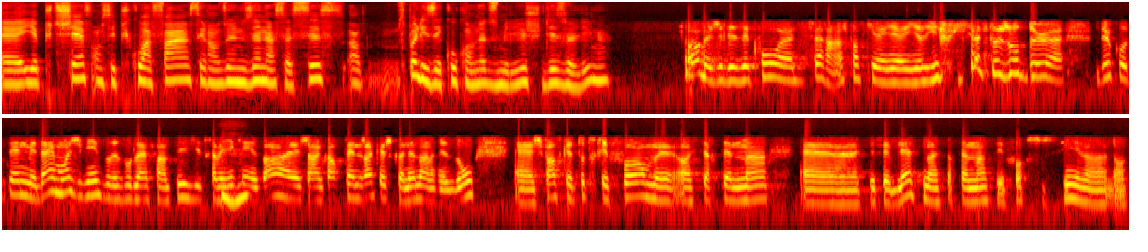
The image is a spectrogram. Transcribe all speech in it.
euh, il y a plus de chef, on sait plus quoi faire, c'est rendu une usine à saucisses. C'est pas les échos qu'on a du milieu, je suis désolée. Là. Oh, ben j'ai des échos euh, différents. Je pense qu'il y, a toujours deux euh, deux côtés de médaille. Moi, je viens du réseau de la santé. J'ai travaillé 15 mhm. ans. Euh, j'ai encore plein de gens que je connais dans le réseau. je pense que toute réforme a certainement ses faiblesses, mais certainement ses forces aussi. Là. Donc,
